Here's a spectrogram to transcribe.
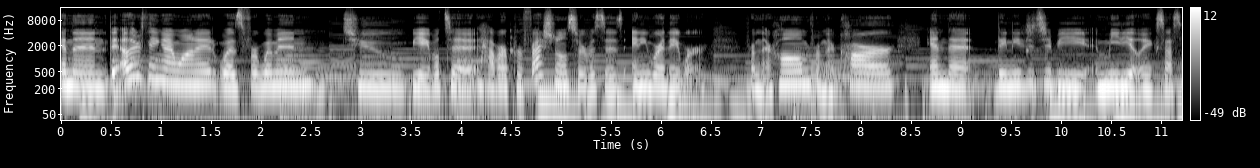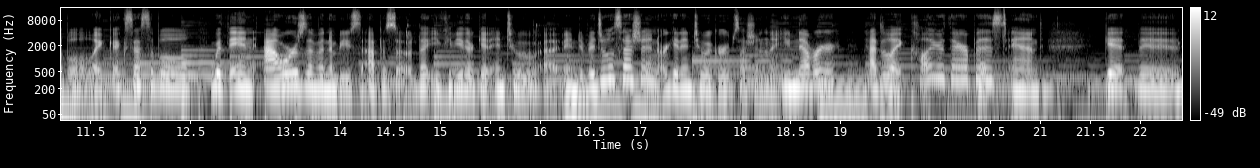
And then the other thing I wanted was for women to be able to have our professional services anywhere they were from their home, from their car, and that they needed to be immediately accessible, like accessible within hours of an abuse episode, that you could either get into an individual session or get into a group session, that you never had to like call your therapist and get the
